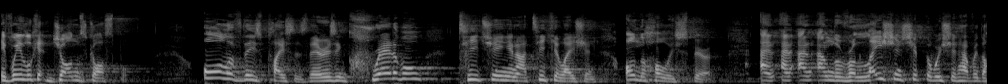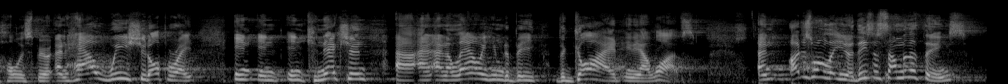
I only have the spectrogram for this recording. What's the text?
if we look at John's gospel, all of these places, there is incredible teaching and articulation on the Holy Spirit. And, and, and, the relationship that we should have with the Holy Spirit and how we should operate in, in, in connection uh, and, and allowing Him to be the guide in our lives. And I just want to let you know these are some of the things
